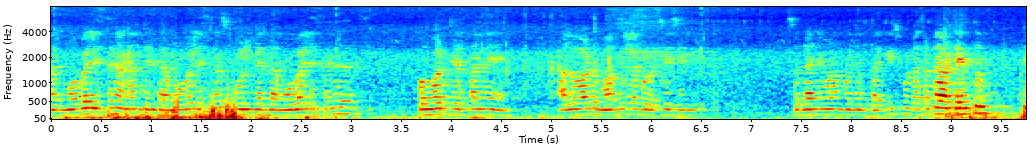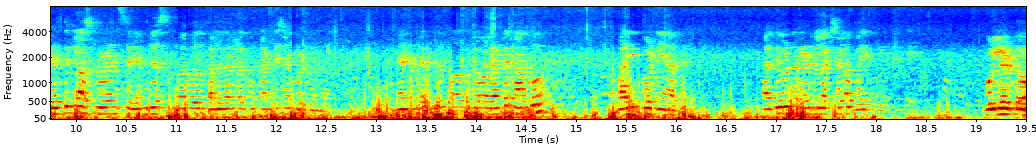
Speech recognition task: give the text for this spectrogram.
నాకు మొబైల్ ఇస్తేనే అన్నం తింటా మొబైల్ ఇస్తేనే స్కూల్కి వెళ్తా మొబైల్ ఇస్తేనే హోంవర్క్ చేస్తానే అలవాటు మా పిల్లలు కూడా వచ్చేసింది. సో దాన్ని మనం కొంచెం తగ్గించుకుంటా అంటే ఆ టెన్త్ టెన్త్ క్లాస్ స్టూడెంట్స్ ఏం చేస్తున్నారు తల్లిదండ్రులకు కండిషన్ పెడుతున్నారు. నేను టెన్త్ పాస్ కావాలంటే నాకు బైక్ కొనియాలి. అది కూడా రెండు లక్షల బైక్. బుల్లెటో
